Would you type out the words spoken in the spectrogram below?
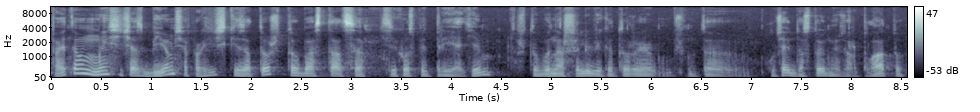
Поэтому мы сейчас бьемся практически за то, чтобы остаться сельхозпредприятием, чтобы наши люди, которые в получают достойную зарплату,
